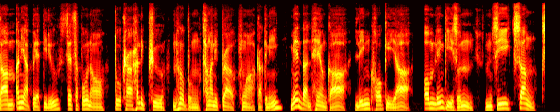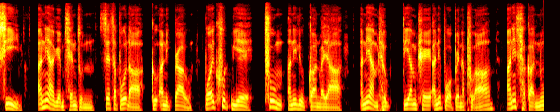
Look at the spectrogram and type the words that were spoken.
ดำอันนี้อาเปติลูเซสปูนอตูคาฮัลิคูนฮบุงทางอันนี้เปล่าหัวกักนี้เมียนดันเฮงกาลิงขอกียาอมลิงกีสุนมซีซังซีอันนี้อาเกมเซนสุนเซสปูดากูอันนี้เปล่าปอยขุดเบียทุ่มอันนี้ลูกการวายาอันนี้อัมทุกเ ตรียมเคอันนี้ปอเป็นอผัวอันนี้สักนู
